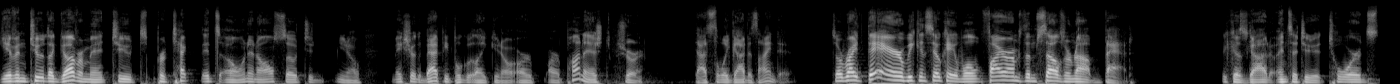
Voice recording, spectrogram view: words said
given to the government to t- protect its own and also to, you know, make sure the bad people like, you know, are are punished. Sure. That's the way God designed it. So right there, we can say, okay, well, firearms themselves are not bad because God instituted towards,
